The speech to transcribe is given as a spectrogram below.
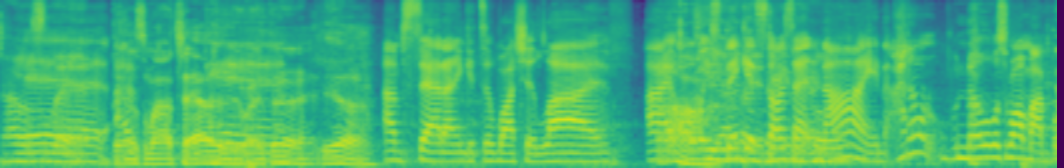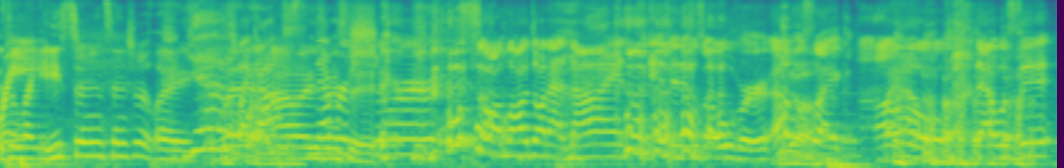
That was Yeah. lit. That was my childhood right there. Yeah. I'm sad I didn't get to watch it live. I Oh, always yeah. think it starts at nine. I don't know what's wrong with my Is brain. it like Eastern Central? Like Yeah, what? like I was never sure. So I logged on at nine, and then it was over. I Yeah. was like, "Oh, that was it."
